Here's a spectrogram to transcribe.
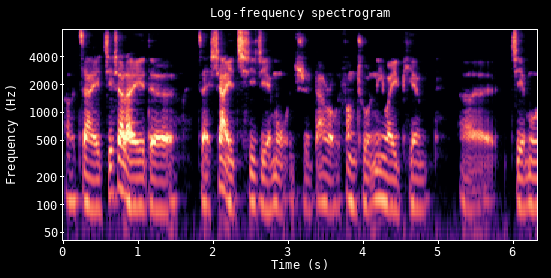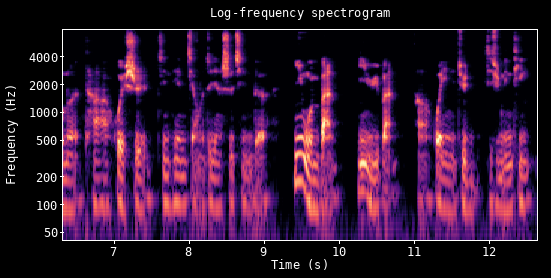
呃，在接下来的在下一期节目，就是待会儿会放出另外一篇呃节目呢，它会是今天讲的这件事情的英文版、英语版。啊，欢迎你去继续聆听。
